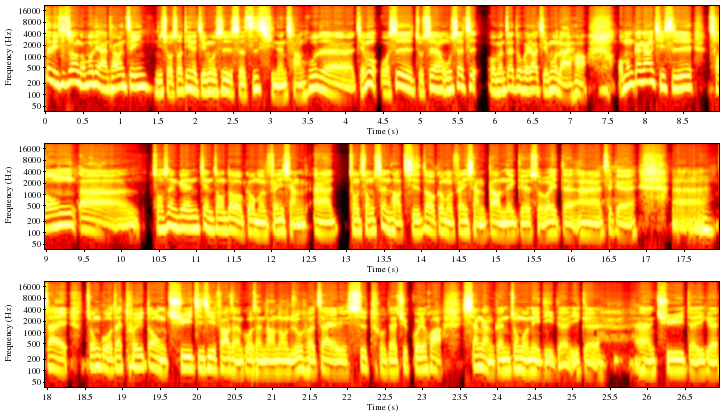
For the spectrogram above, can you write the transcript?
这里是中央广播电台台湾之音，你所收听的节目是“舍之岂能长乎”的节目，我是主持人吴设志。我们再度回到节目来哈，我们刚刚其实从呃从胜跟建中都有跟我们分享，呃从从胜哈其实都有跟我们分享到那个所谓的呃这个呃在中国在推动区域经济发展过程当中，如何在试图的去规划香港跟中国内地的一个呃区域的一个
